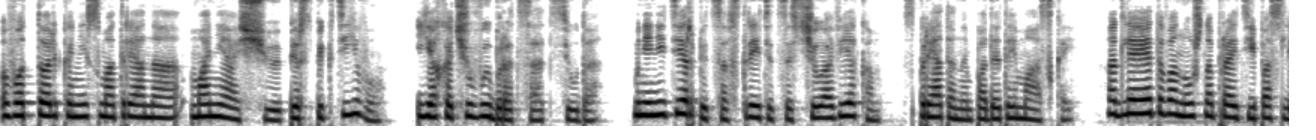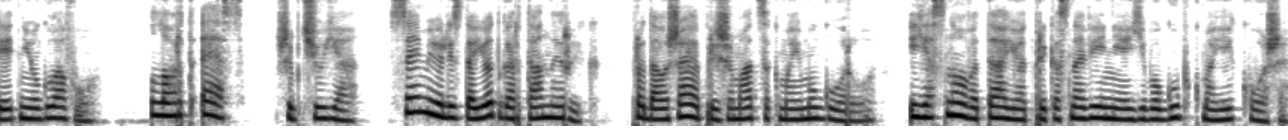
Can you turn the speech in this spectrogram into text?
Вот только несмотря на манящую перспективу, я хочу выбраться отсюда. Мне не терпится встретиться с человеком, спрятанным под этой маской. А для этого нужно пройти последнюю главу. «Лорд С», — шепчу я. Сэмюэль издает гортанный рык, продолжая прижиматься к моему горлу. И я снова таю от прикосновения его губ к моей коже.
